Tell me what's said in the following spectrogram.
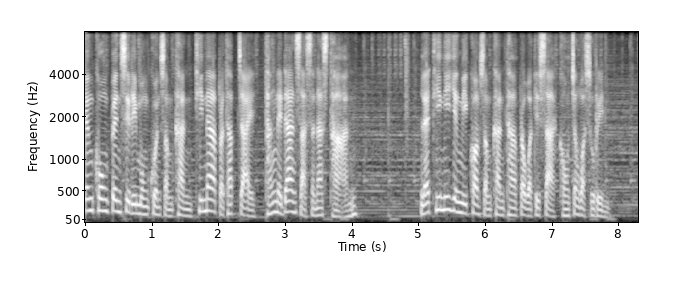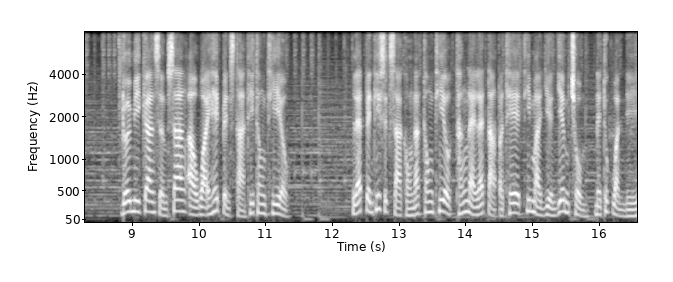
ยังคงเป็นสิริมงคลสำคัญที่น่าประทับใจทั้งในด้านศาสนสถาน และที่นี่ยังมีความสำคัญทางประวัติศาสตร์ของจังหวัดสุรินทร์ โดยมีการเสริมสร้างเอาไว้ให้เป็นสถานที่ท่องเที่ยว และเป็นที่ศึกษาของนักท่องเที่ยวทั้งในและต่างประเทศที่มาเยือนเยี่ยมชมในทุกวันนี้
